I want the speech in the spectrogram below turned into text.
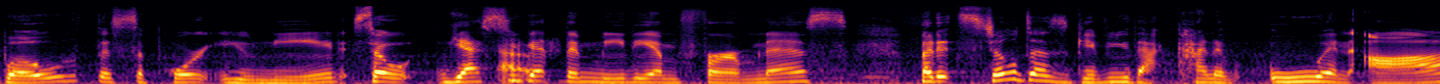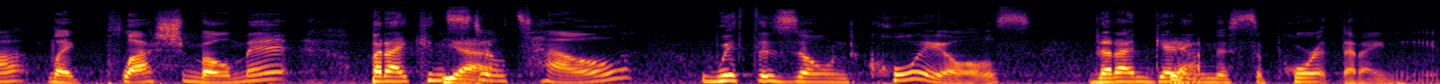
both the support you need. So yes, you get the medium firmness, but it still does give you that kind of ooh and ah, like plush moment. But I can yeah. still tell with the zoned coils that I'm getting yeah. the support that I need.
